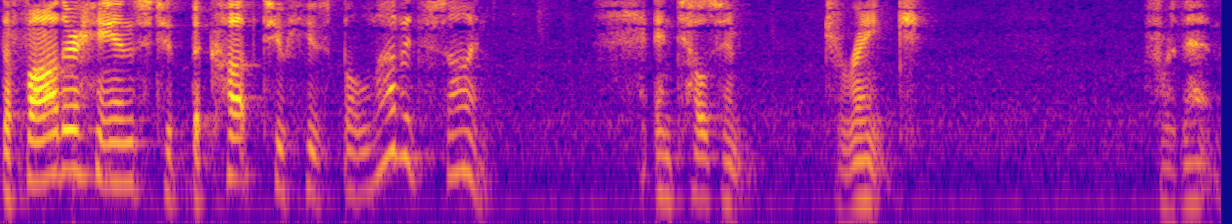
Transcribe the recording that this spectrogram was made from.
The Father hands the cup to his beloved Son and tells him, Drink for them.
